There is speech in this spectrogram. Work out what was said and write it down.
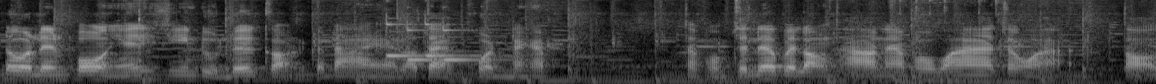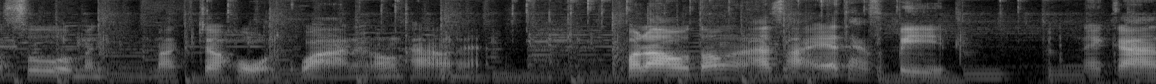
โดนเลนโปอย่างเงี้ยจริงๆดูดเลือดก่อนก็ได้ แล้วแต่คนนะครับ แต่ผมจะเลือกเป็นรองเท้านะ เพราะว่าจังหวะต่อสู้มันมักจะโหดกว่านะรองเท้านะ เพราะเราต้องอาศัย attack speed ในการ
